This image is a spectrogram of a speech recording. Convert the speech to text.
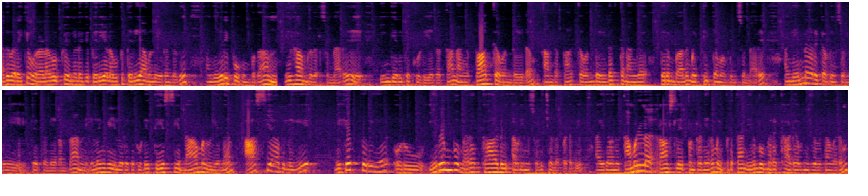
அது வரைக்கும் ஓரளவுக்கு எங்களுக்கு பெரிய அளவுக்கு தெரியாமலே இருந்தது. அங்கே ஏறி போகும்போது தான் இல்ஹாம் பிரதர் சொன்னார் இங்கே இருக்கக்கூடியதை தான் நாங்கள் பார்க்க வந்த இடம். அந்த பார்க்க வந்த இடத்தை நாங்கள் பெரும்பாலும் வெட்டிட்டோம் அப்படின்னு சொன்னார். அங்கே என்ன இருக்குது அப்படின்னு சொல்லி கேட்க நேரம் தான் இலங்கையில் இருக்கக்கூடிய தேசிய நாமல் என ஆசியாவிலேயே மிகப்பெரிய ஒரு இரும்பு மரக்காடு அப்படின்னு சொல்லி சொல்லப்படுது. இதை வந்து தமிழில் டிரான்ஸ்லேட் பண்ணுற நேரம் இப்படித்தான் இரும்பு மரக்காடு அப்படின்னு சொல்லி தான் வரும்.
